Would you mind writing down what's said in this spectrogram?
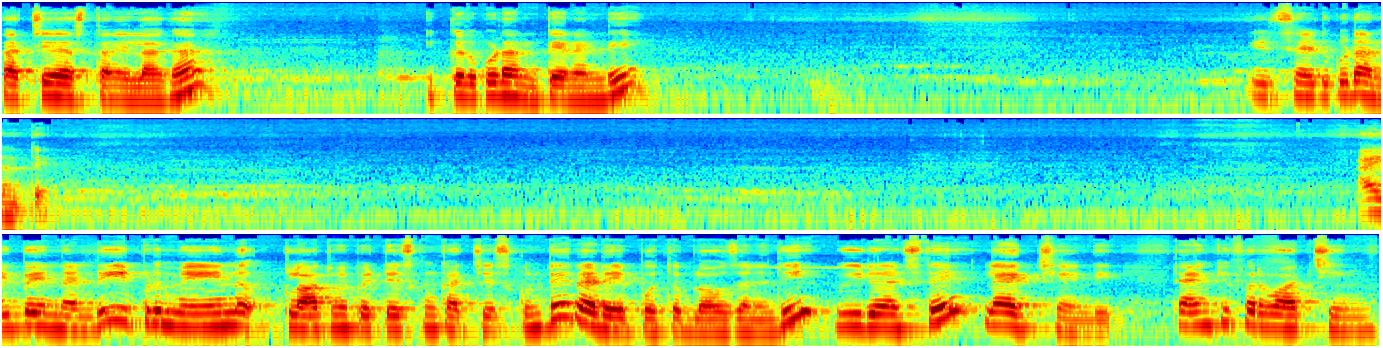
కట్ చేస్తాను ఇలాగా. ఇక్కడ కూడా అంతేనండి. ఇటు సైడ్ కూడా అంతే. అయిపోయిందండి. ఇప్పుడు మెయిన్ క్లాత్ మీద పెట్టేసుకుని కట్ చేసుకుంటే రెడీ అయిపోతుంది బ్లౌజ్ అనేది. వీడియో నచ్చితే లైక్ చేయండి. Thank you for watching.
